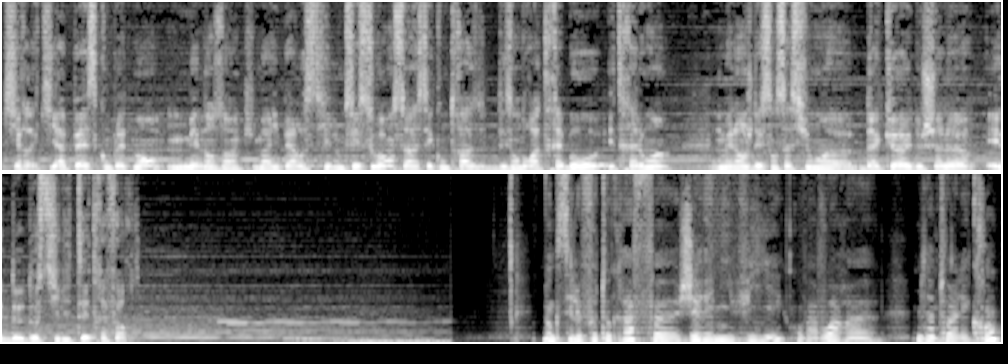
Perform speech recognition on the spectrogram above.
qui, apaise complètement, mais dans un climat hyper hostile. Donc c'est souvent ça, ces contrastes des endroits très beaux et très loin. On mélange des sensations euh, d'accueil, de chaleur et d'hostilité très fortes. Donc c'est le photographe euh, Jérémy Villet qu'on va voir euh, bientôt à l'écran.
